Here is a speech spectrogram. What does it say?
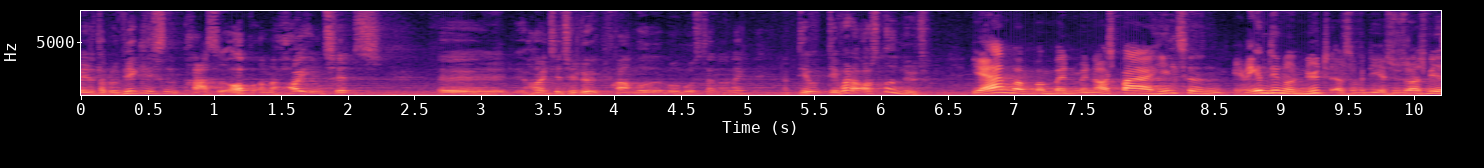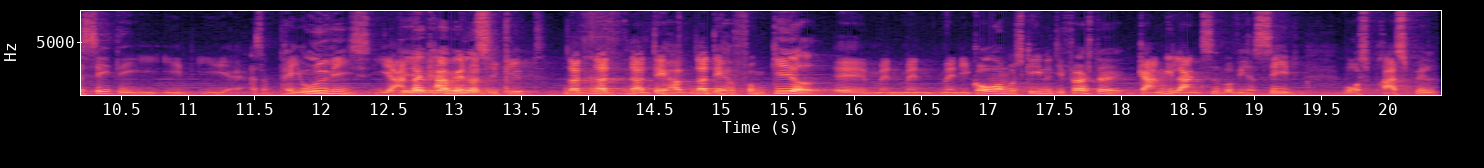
Men der blev virkelig sådan presset op, og med høj intens, øh, høj intens løb frem mod, mod modstanderen, ikke? Og det, det var da også noget nyt. Ja, men- men, men også bare hele tiden, jeg ved ikke om det er noget nyt, altså fordi jeg synes også, vi har set det i, i, i altså periodevis i andre jeg, jeg kampe, vil når, glimt. når, når, når, det har, når det har fungeret. Øh, men, men, men i går var måske en af de første gange i lang tid, hvor vi har set vores presspil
